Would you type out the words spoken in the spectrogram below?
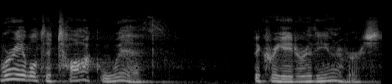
We're able to talk with the Creator of the universe.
